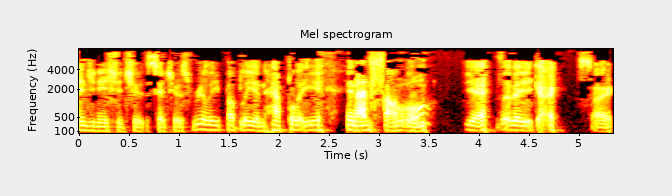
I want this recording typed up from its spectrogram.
engineer said she, said she was really bubbly and happily and That's fun. cool. Yeah, so there you go. So,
